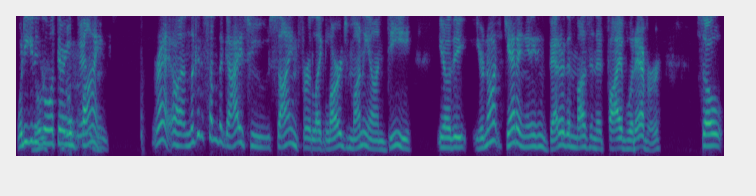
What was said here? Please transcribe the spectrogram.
What are you going to go out there and find? Right, uh, and look at some of the guys who signed for like large money on D you know, the you're not getting anything better than Muzzin at five, whatever. So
